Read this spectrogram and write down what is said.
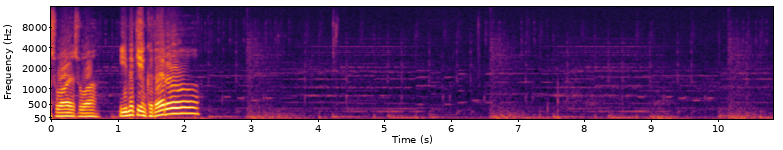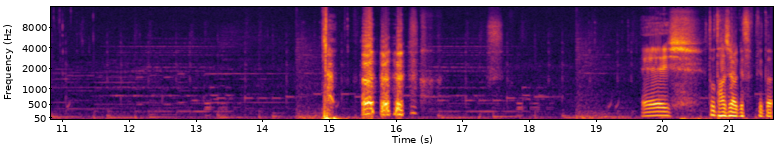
아 좋아요 좋아. 이 느낌 그대로. 에이씨 또 다시 하겠습니다.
